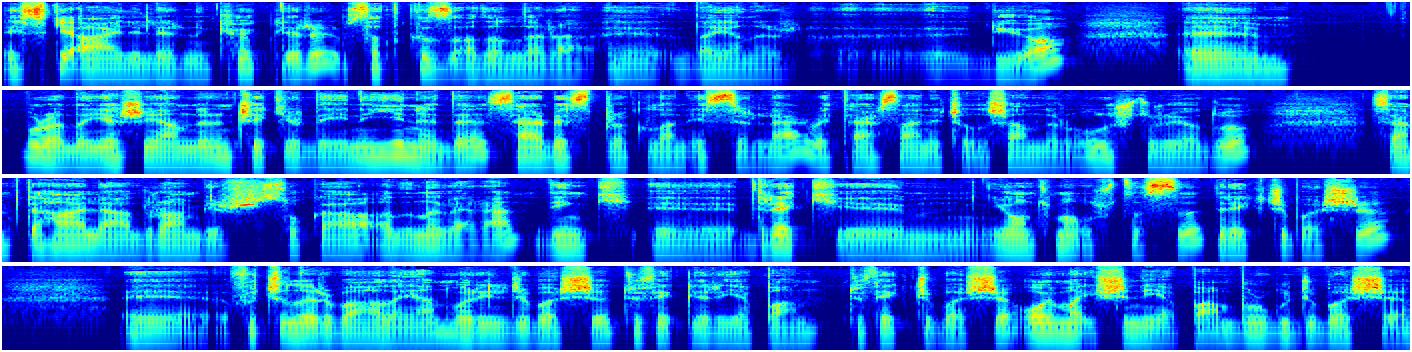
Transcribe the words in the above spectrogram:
eski ailelerinin kökleri Satkız adalara e, dayanır e, diyor. E, burada yaşayanların çekirdeğini yine de serbest bırakılan esirler ve tersane çalışanları oluşturuyordu. Semtte hala duran bir sokağa adını veren Dink e, direk e, yontma ustası, direkçi başı e, fıçıları bağlayan varilci başı, tüfekleri yapan tüfekçi başı, oyma işini yapan burgucu başı,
